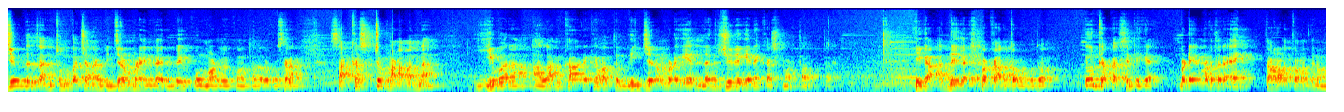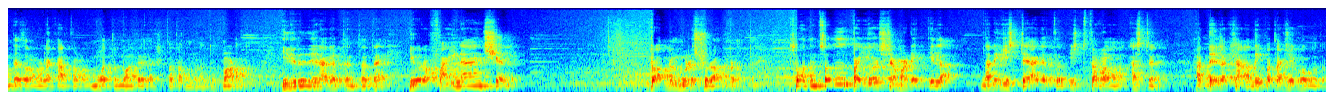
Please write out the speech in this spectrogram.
ಜೀವನದಲ್ಲಿ ನಾನು ತುಂಬ ಚೆನ್ನಾಗಿ ವಿಜೃಂಭಣೆಯಿಂದ ಇರಬೇಕು, ಮಾಡಬೇಕು ಅಂತ ಅದಕ್ಕೋಸ್ಕರ ಸಾಕಷ್ಟು ಹಣವನ್ನು ಇವರ ಅಲಂಕಾರಕ್ಕೆ ಮತ್ತು ವಿಜೃಂಭಣೆಗೆ ಲಕ್ಸುರಿಗೇನೆ ಖರ್ಚು ಮಾಡ್ತಾ ಹೋಗ್ತಾರೆ. ಈಗ ಹದಿನೈದು ಲಕ್ಷ ರೂಪಾಯಿ ಕಾರ್ ತೊಗೋಬೋದು. ಇವ್ರ ಕೆಪಾಸಿಟಿಗೆ ಬಟ್ ಏನು ಮಾಡ್ತಾರೆ? ಏ ತಗೊಳ್ಳೋ ತೊಗೊಳ್ತೀನಿ ಒಂದೇ ಸಲ ಒಳ್ಳೆ ಕಾರ್ ತಗೊಳ್ಳೋ ಮೂವತ್ತು, ಮೂವತ್ತೈದು ಲಕ್ಷ ರೂಪಾಯಿ ತಗೊಂಡ್ಬಿಡೋದು ಮಾಡೋದು. ಇದರಿಂದ ಏನಾಗುತ್ತೆ ಅಂತಂದರೆ ಇವರ ಫೈನಾನ್ಷಿಯಲ್ ಪ್ರಾಬ್ಲಮ್ಗಳು ಶುರು ಆಗ್ಬಿಡುತ್ತೆ. ಸೊ ಅದನ್ನು ಸ್ವಲ್ಪ ಯೋಚನೆ ಮಾಡಿ, ಇಲ್ಲ ನನಗೆ ಇಷ್ಟೇ ಆಗುತ್ತೋ, ಇಷ್ಟು ತಗೊಳ್ಳೋಣ ಅಷ್ಟೇ ಹದಿನೈದು ಲಕ್ಷ ಅನ್ನೋದು ಇಪ್ಪತ್ತು ಲಕ್ಷಕ್ಕೆ ಹೋಗ್ಬೋದು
